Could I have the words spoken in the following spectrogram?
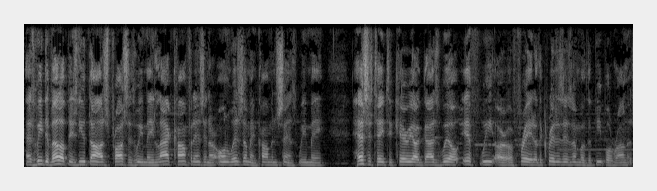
As we develop these new thoughts process, we may lack confidence in our own wisdom and common sense. We may hesitate to carry out God's will if we are afraid of the criticism of the people around us.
